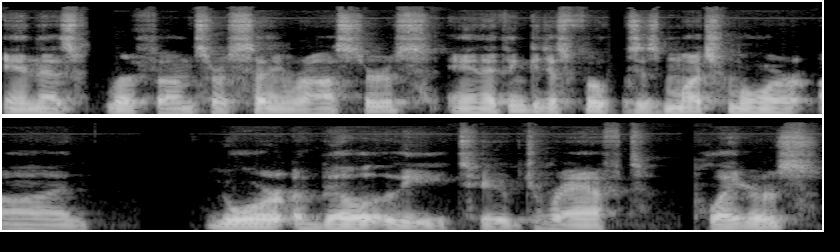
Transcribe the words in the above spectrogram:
and that's with um, sort of setting rosters. And I think it just focuses much more on your ability to draft players.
